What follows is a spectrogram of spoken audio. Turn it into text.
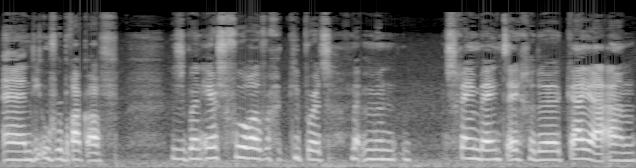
En die oever brak af. Dus ik ben eerst voorover gekieperd met mijn scheenbeen tegen de keia aan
